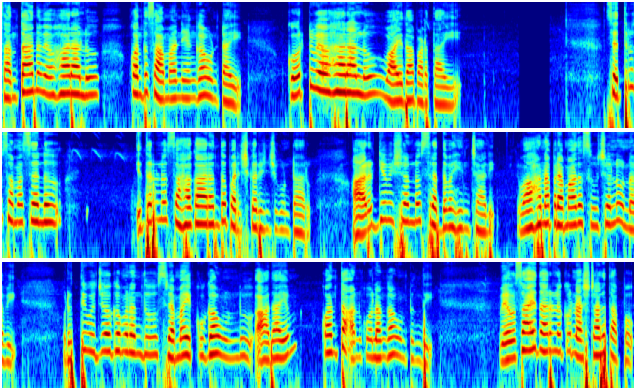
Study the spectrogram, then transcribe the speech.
సంతాన వ్యవహారాలు కొంత సామాన్యంగా ఉంటాయి. కోర్టు వ్యవహారాలు వాయిదా పడతాయి. శత్రు సమస్యలు ఇతరుల సహకారంతో పరిష్కరించుకుంటారు. ఆరోగ్య విషయంలో శ్రద్ధ వహించాలి. వాహన ప్రమాద సూచనలు ఉన్నవి. వృత్తి ఉద్యోగమునందు శ్రమ ఎక్కువగా ఉండు ఆదాయం కొంత అనుకూలంగా ఉంటుంది. వ్యవసాయదారులకు నష్టాలు తప్పవు.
